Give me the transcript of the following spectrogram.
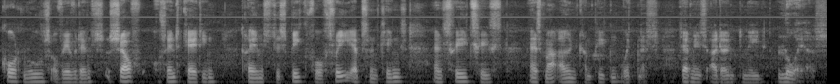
court rules of evidence self-authenticating claims to speak for three absent kings and three chiefs as my own competent witness. That means I don't need lawyers.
